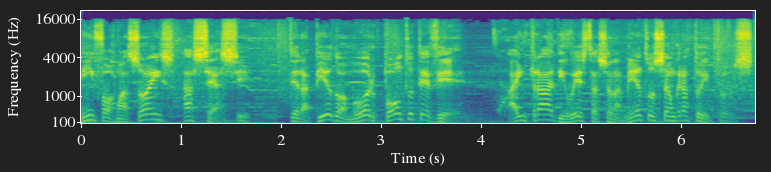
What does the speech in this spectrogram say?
Informações, acesse terapia do amor.tv. A entrada e o estacionamento são gratuitos.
